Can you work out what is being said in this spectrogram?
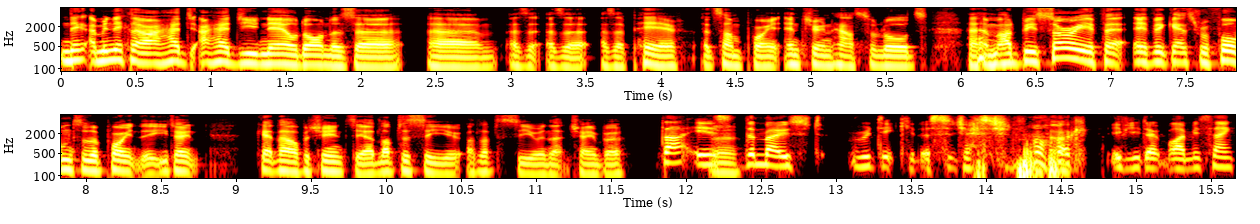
Nick, I mean, Nicola, I had I had you nailed on as a um, as a as a as a peer at some point entering House of Lords. Um, I'd be sorry if it if it gets reformed to the point that you don't get the opportunity. I'd love to see you. I'd love to see you in that chamber. That is uh. the most ridiculous suggestion, Mark, if you don't mind me saying.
